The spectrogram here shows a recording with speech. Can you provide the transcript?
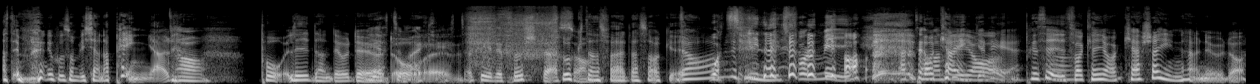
att det är människor som vill tjäna pengar. Ja. på lidande och död. Och, att det är det första. Fruktansvärda som... saker. Ja. What's in it for me? ja. Att vad man kan jag, det. Precis, ja. vad kan jag casha in här nu då?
